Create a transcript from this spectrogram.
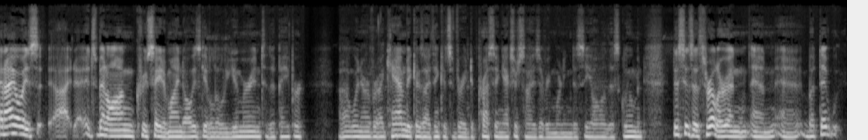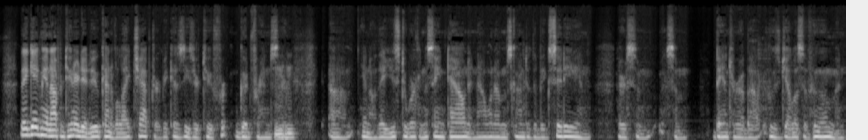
And I always, uh, it's been a long crusade of mine to always get a little humor into the paper uh, whenever I can because I think it's a very depressing exercise every morning to see all of this gloom. And this is a thriller, and and uh, but they they gave me an opportunity to do kind of a light chapter because these are two fr- good friends. They're, Um, you know, they used to work in the same town, and now one of them's gone to the big city, and there's some some banter about who's jealous of whom, and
